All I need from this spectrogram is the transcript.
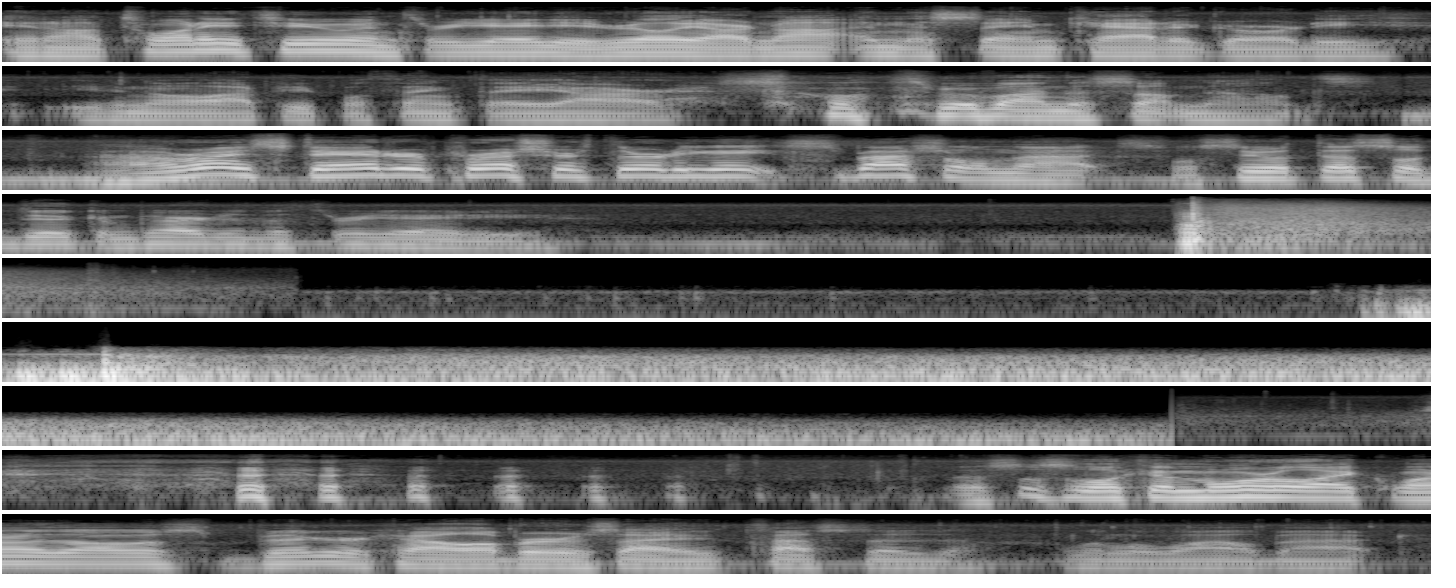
you know, 22 and 380 really are not in the same category, even though a lot of people think they are. So let's move on to something else. All right, standard pressure 38 special next. We'll see what this will do compared to the 380. this is looking more like one of those bigger calibers I tested a little while back.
